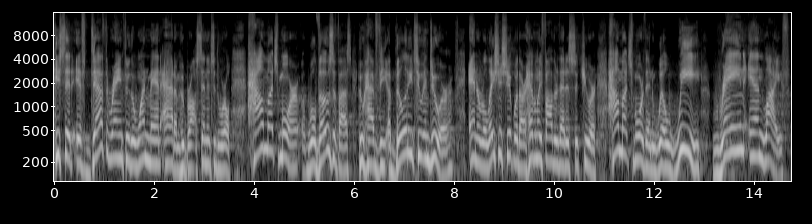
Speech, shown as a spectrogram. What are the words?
He said, if death reigned through the one man, Adam, who brought sin into the world, how much more will those of us who have the ability to endure and a relationship with our Heavenly Father that is secure, how much more then will we reign in life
